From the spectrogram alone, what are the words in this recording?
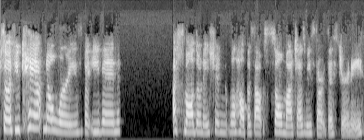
so if you can't, no worries, but even a small donation will help us out so much as we start this journey.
